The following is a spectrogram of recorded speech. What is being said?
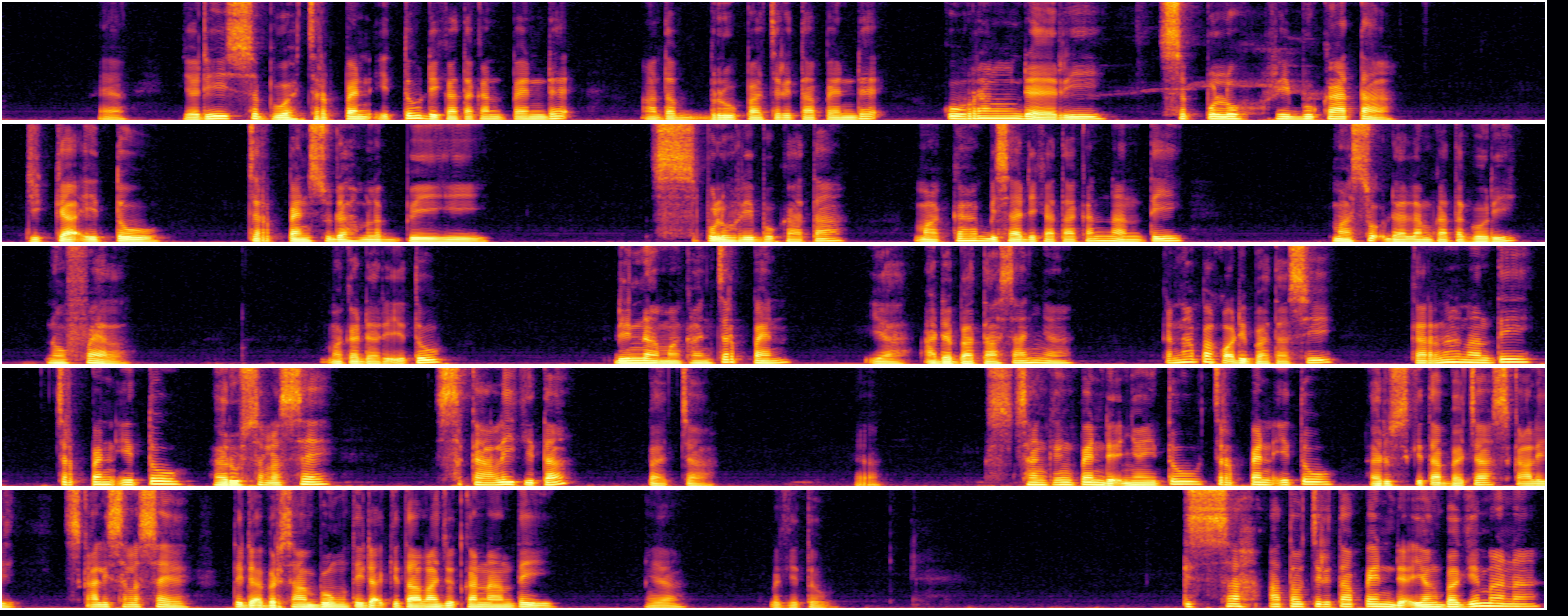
Ya. Jadi sebuah cerpen itu dikatakan pendek atau berupa cerita pendek kurang dari 10.000 kata jika itu cerpen sudah melebihi 10.000 kata, maka bisa dikatakan nanti masuk dalam kategori novel. Maka dari itu dinamakan cerpen ya ada batasannya. Kenapa kok dibatasi? Karena nanti cerpen itu harus selesai sekali kita baca. Ya saking pendeknya itu cerpen itu harus kita baca sekali sekali selesai. Tidak bersambung tidak kita lanjutkan nanti. Ya begitu. Kisah atau cerita pendek yang bagaimana?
